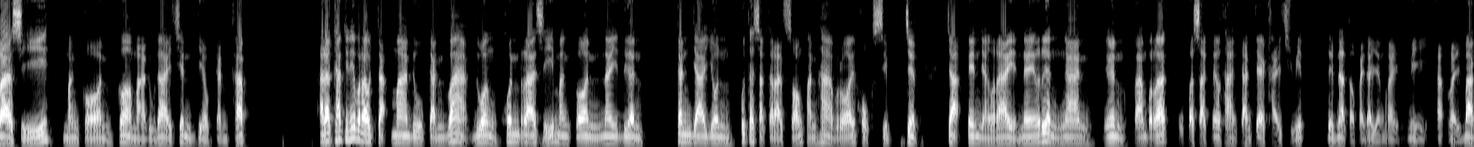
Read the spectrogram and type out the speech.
ราศีมังกรก็มาดูได้เช่นเดียวกันครับเอาละครับทีนี้เราจะมาดูกันว่าดวงคนราศีมังกรในเดือนกันยายนพุทธศักราช 2567 จะเป็นอย่างไรในเรื่องงาน เงิน ความรัก อุปสรรคแนวทางการแก้ไขชีวิต เดินหน้าต่อไปได้อย่างไร มีอะไรบ้าง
